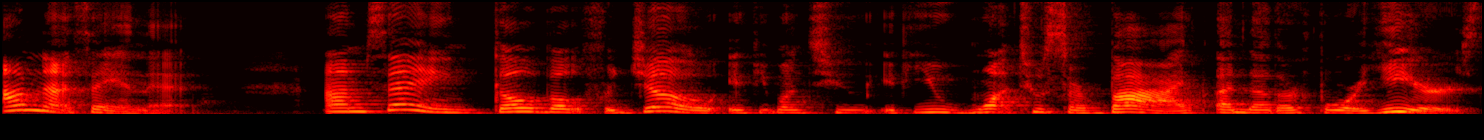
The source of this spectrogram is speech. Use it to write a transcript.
I'm not saying that. I'm saying go vote for Joe if you want to if you want to survive another 4 years.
